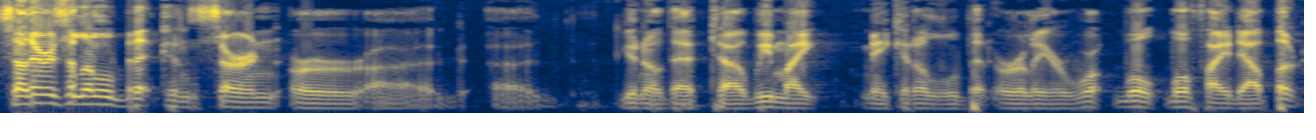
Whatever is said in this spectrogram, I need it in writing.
so there's a little bit concern, or uh, uh, you know, that uh, we might make it a little bit earlier. We'll, we'll we'll find out. But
